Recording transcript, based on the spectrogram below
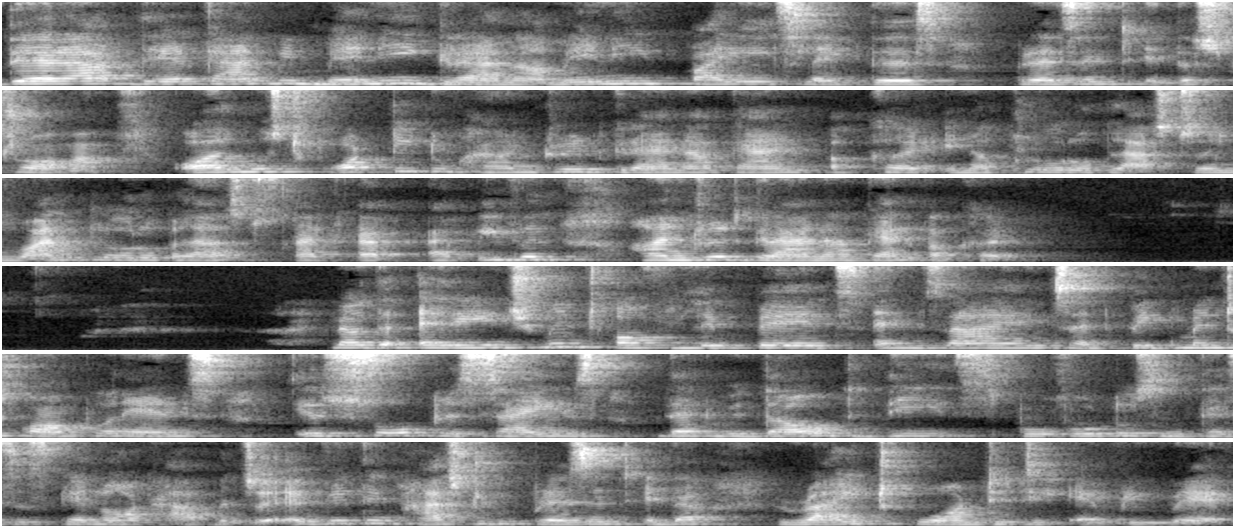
there are there can be many grana, many piles like this present in the stroma. Almost 40 to 100 grana can occur in a chloroplast. So in one chloroplast, at, at, at even 100 grana can occur. Now the arrangement of lipids, enzymes and pigment components is so precise that without these photosynthesis cannot happen. So everything has to be present in the right quantity everywhere.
